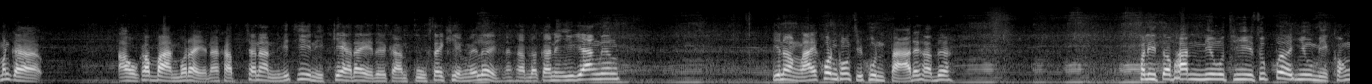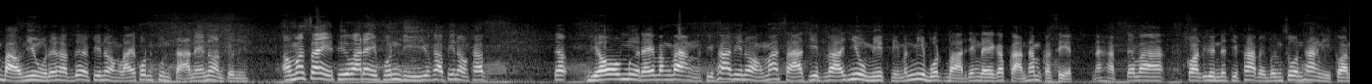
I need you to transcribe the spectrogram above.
มันก็เอากลับบ้านบ่ได้นะครับฉะนั้นวิธีนี้แก้ได้โดยการปลูกใส่เข่งไว้เลยนะครับ แล้วก็ในอีกอย่างหนึงพี่น้องหลายคนคงสิคุ้นตาด้อครับเด้อผลิตภัณฑ์นิวทีซูเปอร์ฮิวมิกของบ่าวนิวด้วยครับเด้อพี่น้องหลายคนคุณตาแน่นอนตัวนี้ เอามาใส่ถือว่าได้ผลดีอยู่ครับพี่น้องครับแต่เดี๋ยวมือใดว่างๆสิพาพี่น้องมาสาธิตว่าฮิวมิกนี่มันมีบทบาทอย่างไรกับการทำเกษตรนะครับ แต่ว่าก่อนอื่นจะสิพาไปเบิ่งโซนทางนี้ก่อน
